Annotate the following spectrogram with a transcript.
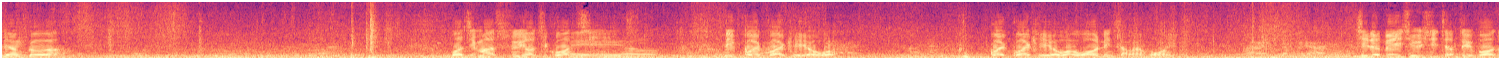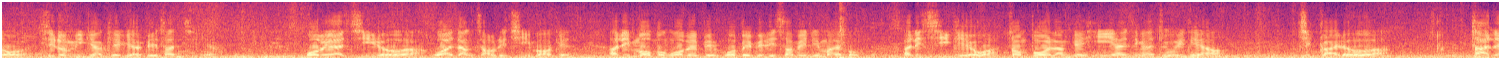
两个。啊。我即马需要一寡钱，你乖乖给我，乖乖给我，我你怎样这个买手是绝对无度，这个物件摕起来袂趁钱啊！我买来钱就好啊，我会当找你钱无紧。啊，你唔好问我买卖，我买卖你啥物，你莫问。啊，你钱给我，全部人家耳仔一定要注意听，一届就好啊。等下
